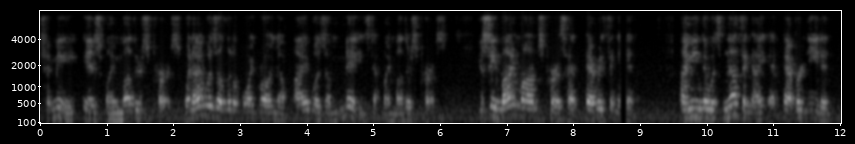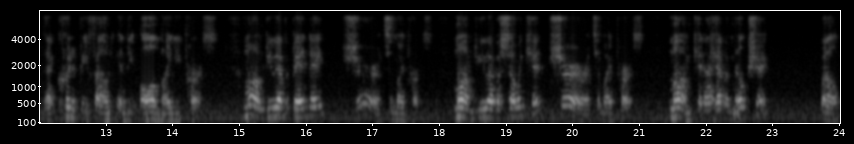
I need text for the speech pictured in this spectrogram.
to me is my mother's purse. When I was a little boy growing up, I was amazed at my mother's purse. You see, my mom's purse had everything in it. I mean, there was nothing I ever needed that couldn't be found in the almighty purse. Mom, do you have a band-aid? Sure, it's in my purse. Mom, do you have a sewing kit? Sure, it's in my purse. Mom, can I have a milkshake? Well,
